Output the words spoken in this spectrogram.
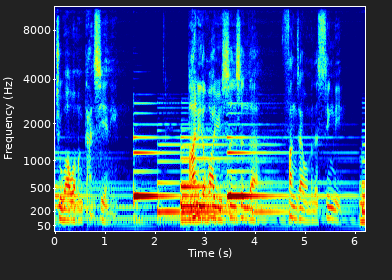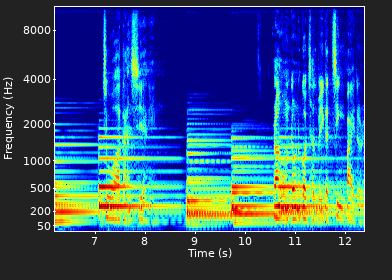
主啊，我们感谢你，把你的话语深深的放在我们的心里。主啊，感谢你，让我们都能够成为一个敬拜的人。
